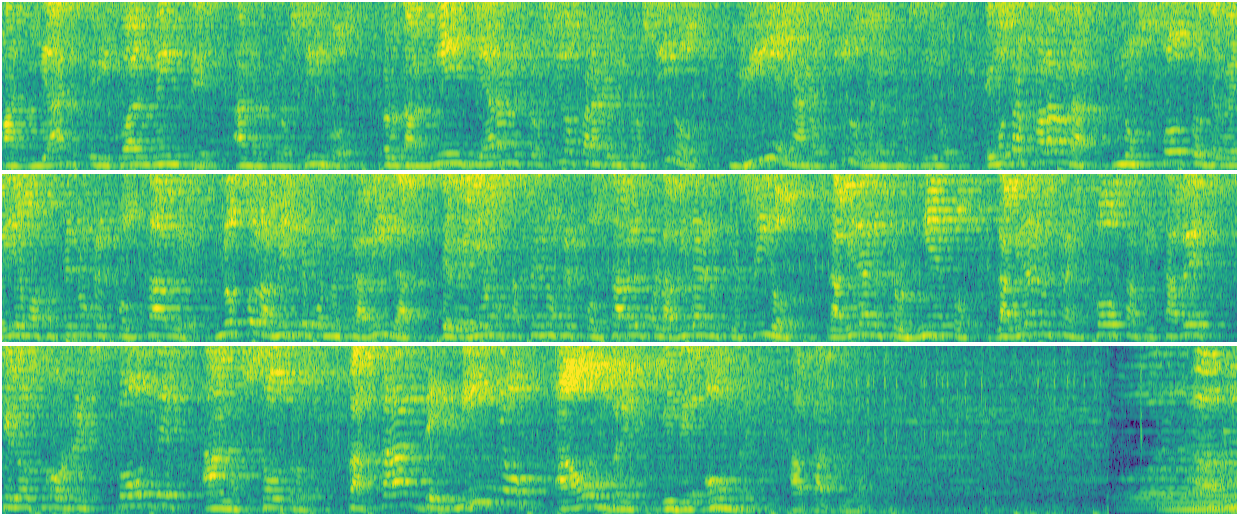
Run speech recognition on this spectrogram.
a guiar espiritualmente a nuestros hijos, pero también guiar a nuestros hijos para que nuestros hijos guíen a los hijos de nuestros hijos. En otras palabras, nosotros deberíamos hacernos responsables, no solamente por nuestra vida, deberíamos hacernos responsables por la vida de nuestros hijos, la vida de nuestros nietos, la vida de nuestras esposas y saber que nos corresponde a nosotros pasar de niño a hombre y de hombre a patriarca. Quédate,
